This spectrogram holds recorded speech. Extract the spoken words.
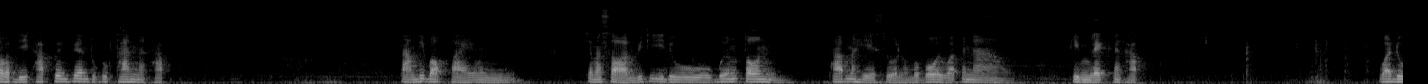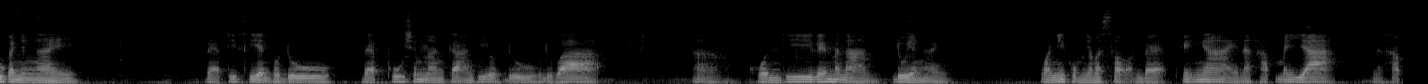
สวัสดีครับเพื่อนๆทุก ๆ ท่านนะครับ ตามที่บอกไปวันนี้ จะมาสอนวิธีดูเบื้องต้นพระมาเหสวนหลวงพ่อโบยวัดมะนาว พิมพ์เล็กนะครับ ว่าดูกันยังไง แบบที่เซียนเขาดูแบบผู้ชำนาญการที่เขาดูหรือว่าคนที่เล่นมานานดูยังไง วันนี้ผมจะมาสอนแบบง่าย ๆนะครับ ไม่ยากนะครับ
